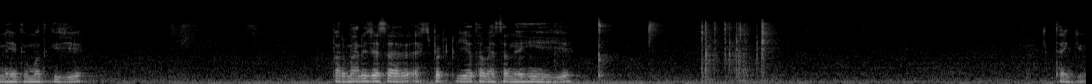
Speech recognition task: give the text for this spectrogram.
नहीं तो मत कीजिए। पर मैंने जैसा एक्सपेक्ट किया था वैसा नहीं है ये। थैंक यू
